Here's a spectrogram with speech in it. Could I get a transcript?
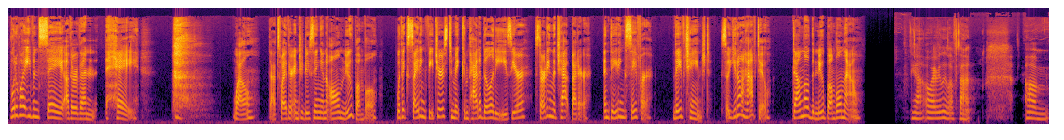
what do I even say other than hey? well, that's why they're introducing an all new Bumble with exciting features to make compatibility easier, starting the chat better, and dating safer. They've changed so you don't have to. Download the new Bumble now. Yeah. Oh, I really love that. Um,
